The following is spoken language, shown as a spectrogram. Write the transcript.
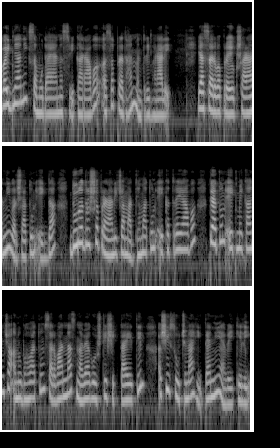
वैज्ञानिक समुदायानं स्वीकारावं असं प्रधानमंत्री म्हणाले. या सर्व प्रयोगशाळांनी वर्षातून एकदा दूरदृश्य प्रणालीच्या माध्यमातून एकत्र यावं त्यातून एकमेकांच्या अनुभवातून सर्वांनाच नव्या गोष्टी शिकता येतील अशी सूचनाही त्यांनी यावेळी केली.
